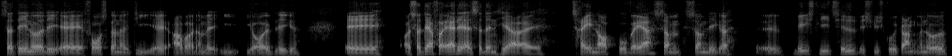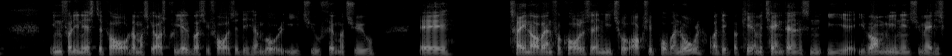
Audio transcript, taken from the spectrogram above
så det er noget af det, øh, forskerne de, øh, arbejder med i, i øjeblikket. Øh, og så derfor er det altså den her øh, træn op Bovaire, som, som ligger øh, mest lige til, hvis vi skulle i gang med noget inden for de næste par år, der måske også kunne hjælpe os i forhold til det her mål i 2025. Øh, træne op af en forkortelse af nitrooxypropanol, og det blokerer metandannelsen i, øh, i vom i en enzymatisk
